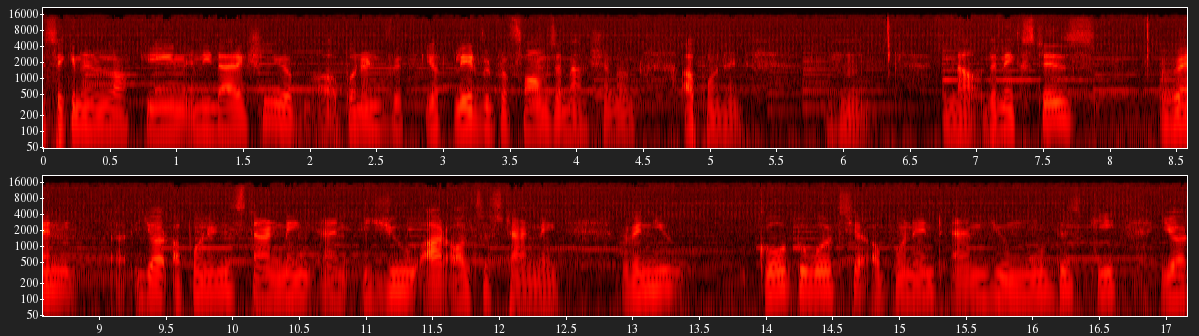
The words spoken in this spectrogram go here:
second analog key in any direction your opponent your player will perform some action on opponent. Mm -hmm. now the next is when uh, your opponent is standing and you are also standing. When you go towards your opponent and you move this key your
